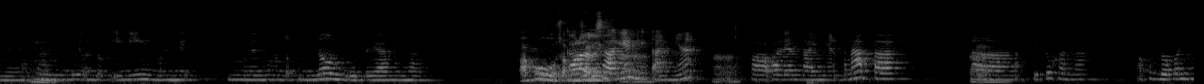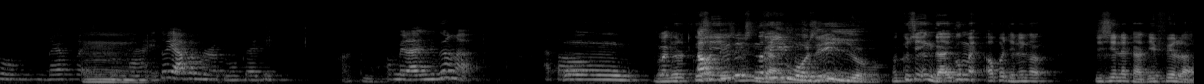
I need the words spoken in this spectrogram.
eh, aku Hmm. memilih untuk ini, memilih memilih untuk minum gitu ya misal. Aku so- kalau misalnya- misalnya Ah. ditanya, Heeh. kalau kalian tanya kenapa, Ah. Eh, itu karena aku broken home, kayak aku kayak gitu. Hmm. Nah, itu ya apa menurutmu berarti? Aduh. Pembelaan juga nggak? Atau Hmm, Menurutku aku sih sih enggak nerimo sih. sih iya. aku sih enggak aku apa jenenge kok sisi negatifnya lah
